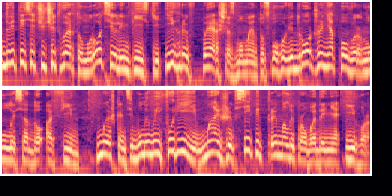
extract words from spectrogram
2004 році Олімпійські ігри вперше з моменту свого відродження повернулися до Афін. Мешканці були в ейфорії, майже всі підтримали проведення ігор.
